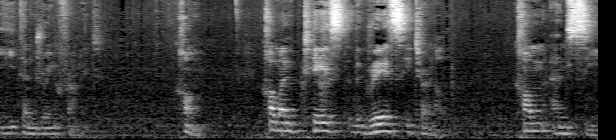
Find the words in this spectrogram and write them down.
eat and drink from it. Come, Come and taste the grace eternal. Come and see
